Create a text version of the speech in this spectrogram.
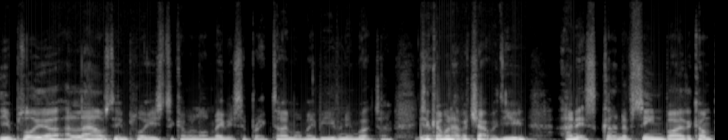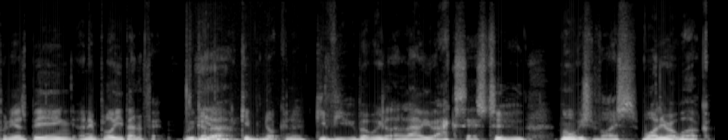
The employer allows the employees to come along. Maybe it's a break time or maybe even in work time to come and have a chat with you, and it's kind of seen by the company as being an employee benefit. We're going to Yeah. give, not going to give you, but we'll allow you access to mortgage advice while you're at work.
